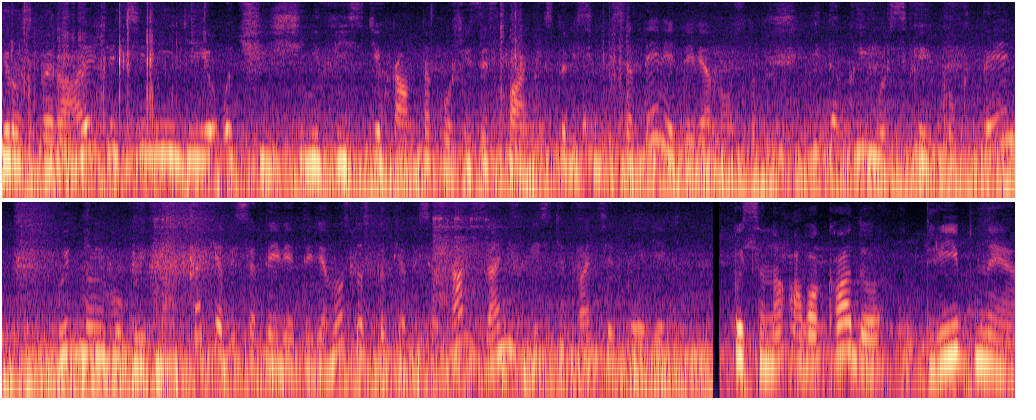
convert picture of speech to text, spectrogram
і розбирають ці мідії, очищені 200 грам, також із Іспанії 189,90. І такий морський коктейль, видно його видно. 159,90, 150 грам замість 229. Написано авокадо дрібне.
